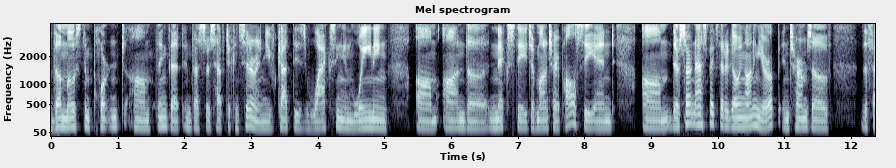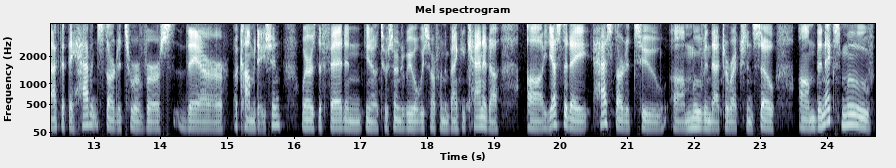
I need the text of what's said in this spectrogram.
the most important um, thing that investors have to consider. And you've got these waxing and waning um, on the next stage of monetary policy. And um, there are certain aspects that are going on in Europe in terms of the fact that they haven't started to reverse their accommodation, whereas the Fed and you know to a certain degree what we saw from the Bank of Canada uh, yesterday has started to uh, move in that direction. So um, the next move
